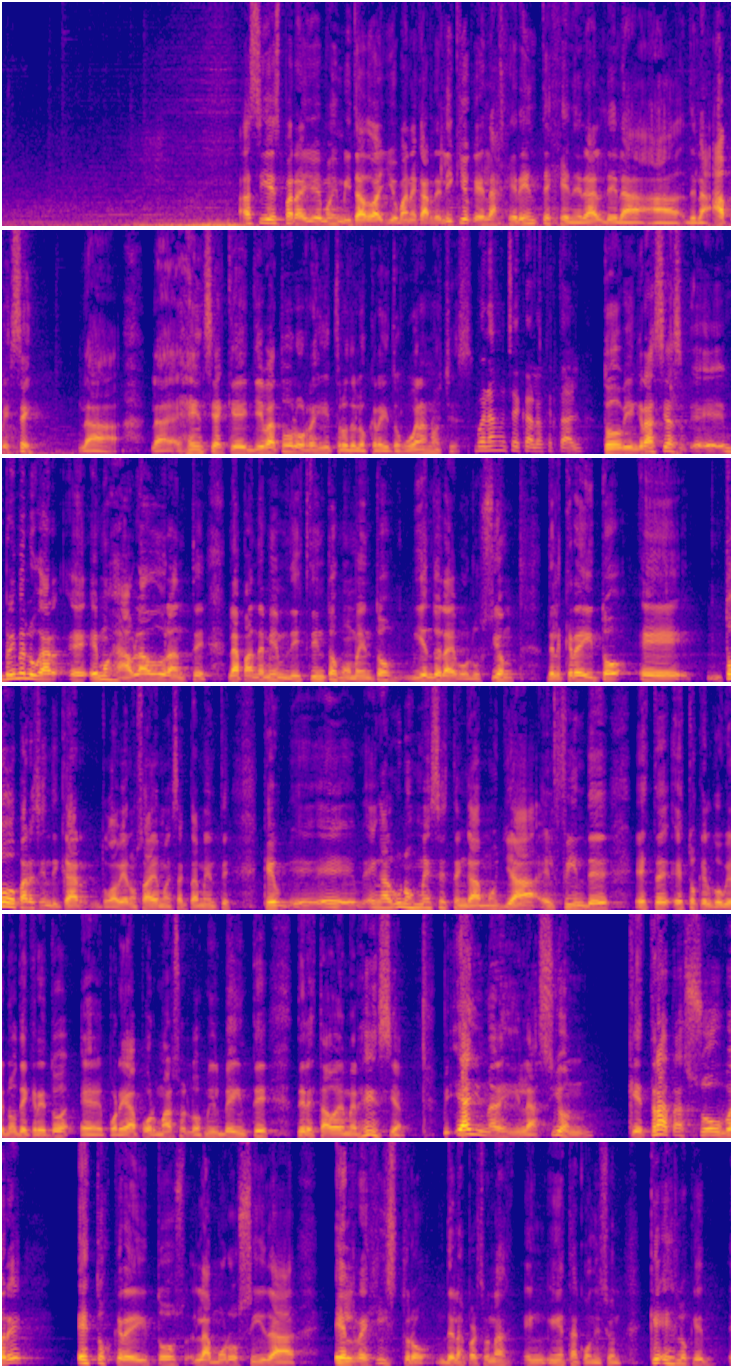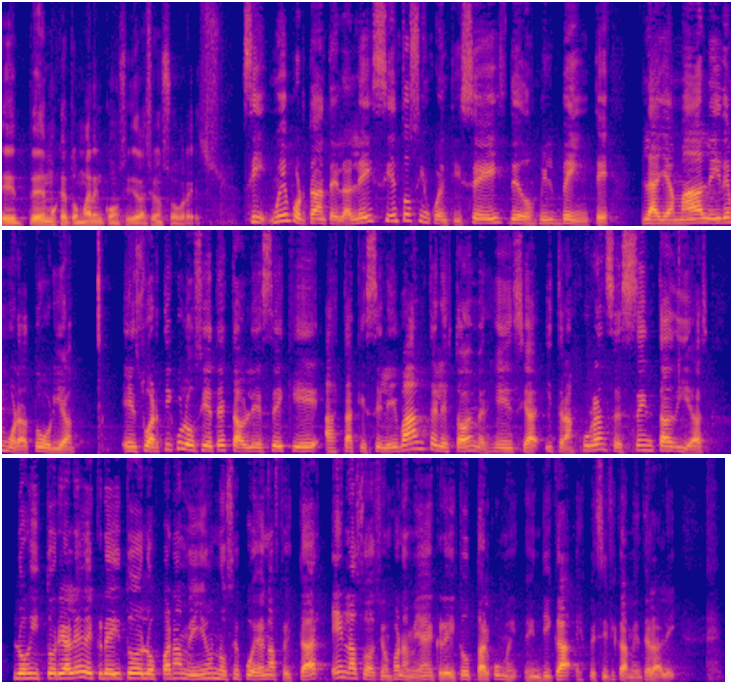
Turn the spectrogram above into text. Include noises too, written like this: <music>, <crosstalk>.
Así es, para ello hemos invitado a Giovanna Cardeliquio, que es la gerente general de la, de la APC, la, agencia que lleva todos los registros de los créditos. Buenas noches. Buenas noches, Carlos, ¿qué tal? Todo bien, gracias. Eh, en primer lugar, eh, hemos hablado durante la pandemia en distintos momentos, viendo la evolución del crédito. Eh, todo parece indicar, todavía no sabemos exactamente, que en algunos meses tengamos ya el fin de este, esto que el gobierno decretó por allá por marzo del 2020 del estado de emergencia. Y hay una legislación que trata sobre estos créditos, la morosidad, el registro de las personas en, esta condición. ¿Qué es lo que eh, tenemos que tomar en consideración sobre eso? Sí, muy importante. La ley 156 de 2020, la llamada ley de moratoria, en su artículo 7 establece que hasta que se levante el estado de emergencia y transcurran 60 días, los historiales de crédito de los panameños no se pueden afectar en la Asociación Panameña de Crédito, tal como indica específicamente la ley.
